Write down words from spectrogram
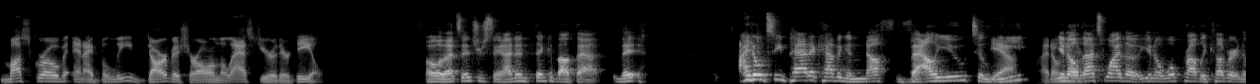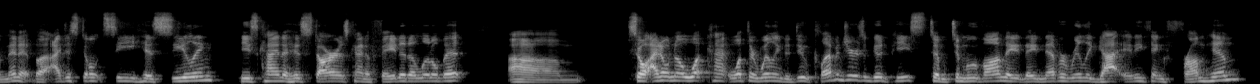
Musgrove, and I believe Darvish are all in the last year of their deal. Oh, that's interesting. I didn't think about that. They I don't see Paddack having enough value to yeah, lead. I don't. You know, either. that's why the you know we'll probably cover it in a minute, but I just don't see his ceiling. He's kind of his star is kind of faded a little bit. Um, so I don't know what kind what they're willing to do. Clevinger is a good piece to to move on. They they never really got anything from him.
